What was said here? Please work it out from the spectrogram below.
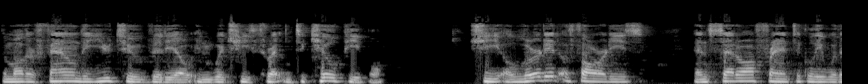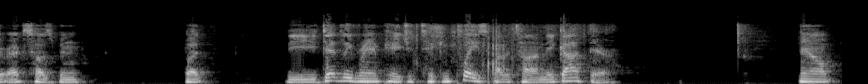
the mother found the YouTube video in which he threatened to kill people. She alerted authorities and set off frantically with her ex-husband, but the deadly rampage had taken place by the time they got there. Now,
